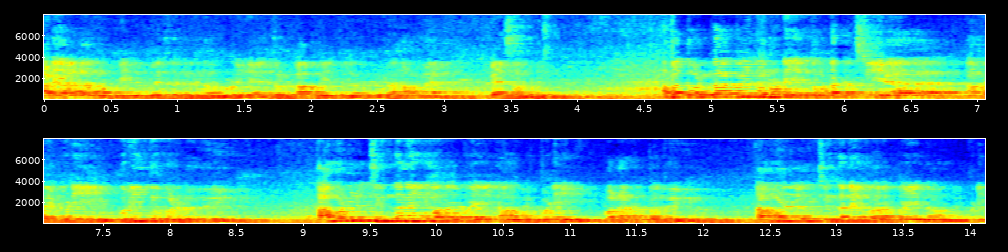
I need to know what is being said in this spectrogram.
அடையாளம் அப்படின்னு பேசுறது நம்மளுடைய தொல்காப்பியத்தில் கூட நம்ம பேச முடியும். அப்ப தொல்காப்பியத்தினுடைய தொடர்ச்சியை நாம் எப்படி புரிந்து கொள்வது? தமிழ் சிந்தனை மரபை நாம் எப்படி வளர்ப்பது? தமிழ் சிந்தனை மரபை நாம் எப்படி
